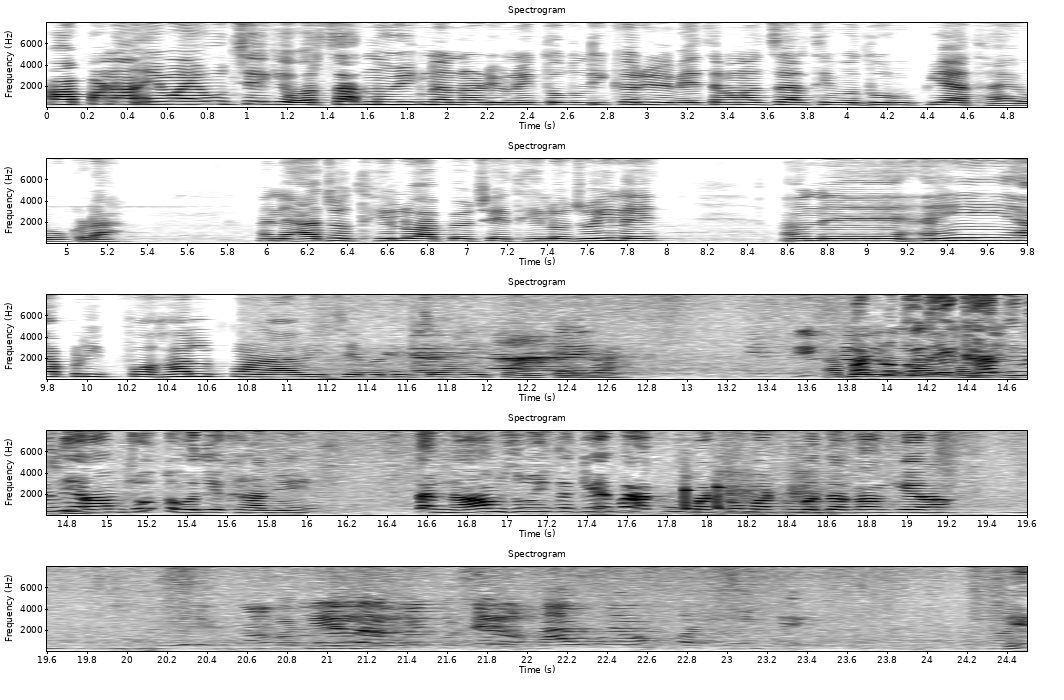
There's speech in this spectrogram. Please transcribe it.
આ પણ એમાં એવું છે કે વરસાદનું વિઘ્ન નડ્યું નહીં તો દીકરીઓને બે ત્રણ હજારથી વધુ રૂપિયા થાય રોકડા. અને આ જો થેલો આપ્યો છે થેલો જોઈ લે. અને અહીં આપણી પહલ પણ આવી છે બધી ચહલ પહલ કરવા. આપણને. આમ જો તો દેખાની. તાર નામ શું તો કે પાકું મટું મટું બધા કાં કેરા? હે?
